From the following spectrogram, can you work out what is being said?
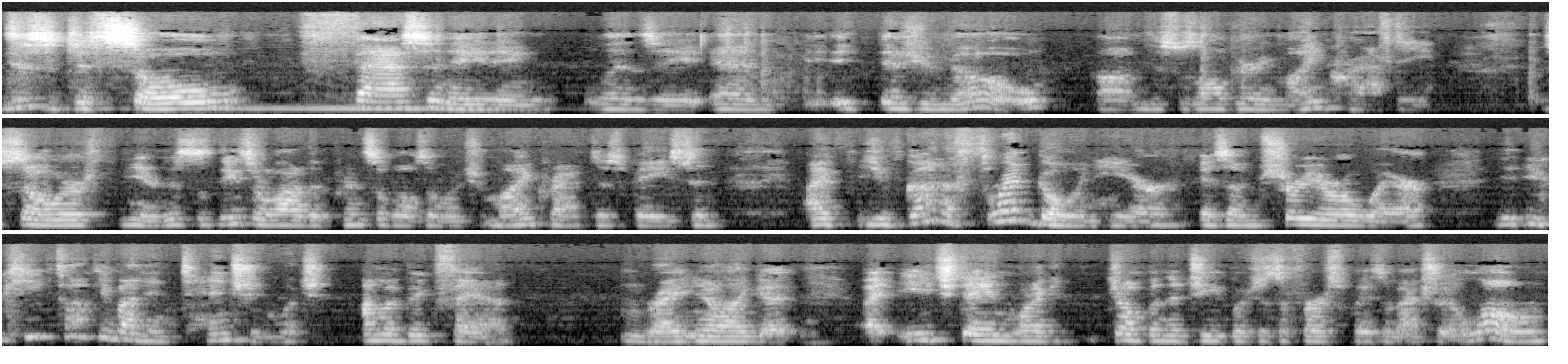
This is just so fascinating, Lindsey. And it, as you know, um, this was all very Mindcrafty. So we're, you know, this is, these are a lot of the principles on which Mindcraft is based. And I've, you've got a thread going here, as I'm sure you're aware. You, keep talking about intention, which I'm a big fan, right? You know, like uh, each day when I jump in the Jeep, which is the first place I'm actually alone,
